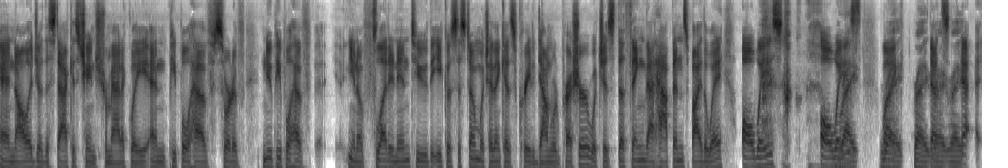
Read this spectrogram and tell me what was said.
and knowledge of the stack has changed dramatically, and people have sort of new people have you know flooded into the ecosystem which i think has created downward pressure which is the thing that happens by the way always always. Right like, right right right. right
